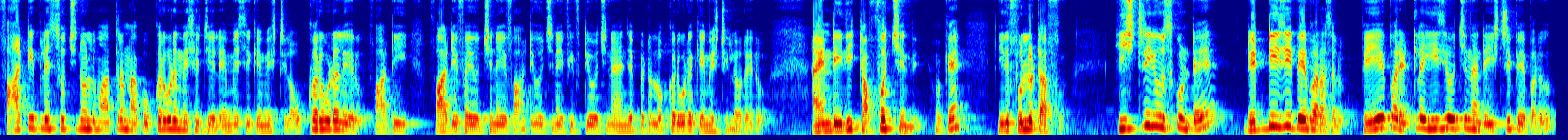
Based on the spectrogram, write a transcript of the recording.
ఫార్టీ ప్లస్ వచ్చిన వాళ్ళు మాత్రం నాకు ఒక్కరు కూడా మెసేజ్ చేయలేదు ఎంఎస్సీ కెమిస్ట్రీలో. ఒక్కరు కూడా లేరు. ఫార్టీ ఫార్టీ ఫైవ్ వచ్చినాయి ఫార్టీ వచ్చినాయి ఫిఫ్టీ వచ్చినాయి అని చెప్పేటోళ్ళు ఒక్కరు కూడా కెమిస్ట్రీలో లేరు. అండ్ ఇది టఫ్ వచ్చింది ఓకే? ఇది ఫుల్ టఫ్. హిస్టరీ చూసుకుంటే డెడ్ ఈజీ పేపర్ అసలు. పేపర్ ఎట్లా ఈజీ వచ్చిందంటే హిస్టరీ పేపరు.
